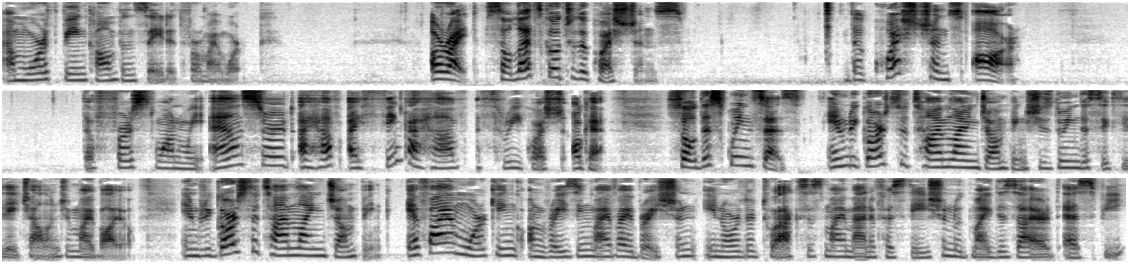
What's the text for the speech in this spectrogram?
I'm worth being compensated for my work. All right, so let's go to the questions. The questions are the first one we answered. I have, I think I have three questions. Okay. So this queen says, in regards to timeline jumping, she's doing the 60 day challenge in my bio. In regards to timeline jumping, if I am working on raising my vibration in order to access my manifestation with my desired SP,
